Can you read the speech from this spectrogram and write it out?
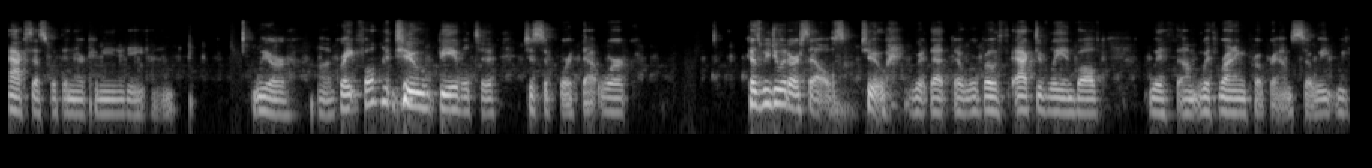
access within their community. And we are uh, grateful to be able to, to support that work. Because we do it ourselves too, with that, that we're both actively involved with, um, with running programs. So we, we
